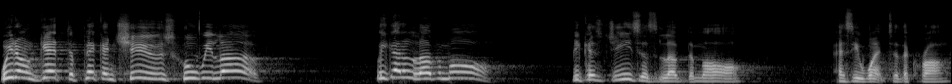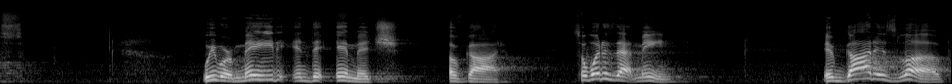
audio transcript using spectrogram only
We don't get to pick and choose who we love. We got to love them all because Jesus loved them all as He went to the cross. We were made in the image of God. So, what does that mean? If God is love,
